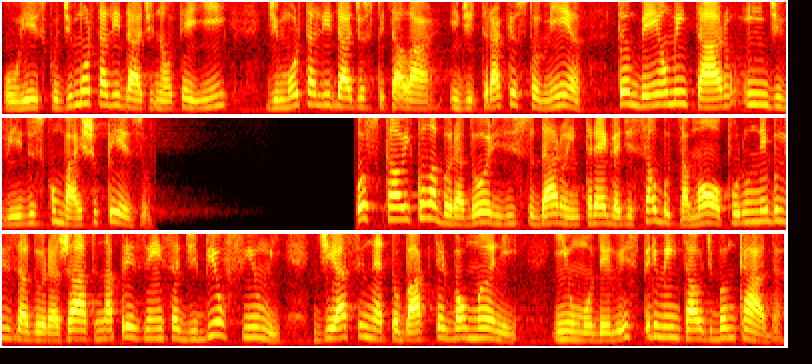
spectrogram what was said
O risco de mortalidade na UTI de mortalidade hospitalar e de traqueostomia também aumentaram em indivíduos com baixo peso. Oscal e colaboradores estudaram a entrega de salbutamol por um nebulizador a jato na presença de biofilme de Acinetobacter baumannii em um modelo experimental de bancada.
